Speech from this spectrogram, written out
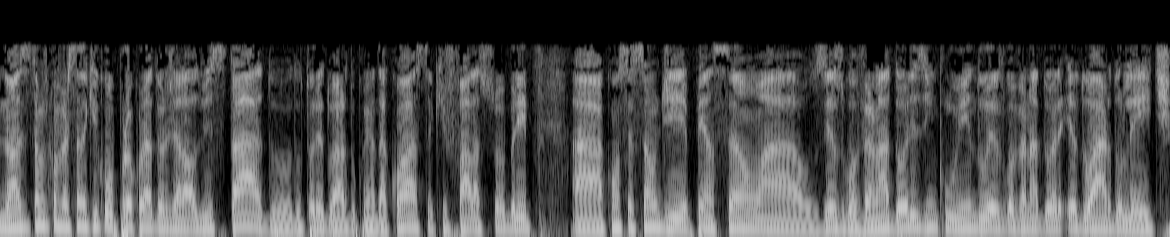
Nós estamos conversando aqui com o Procurador-Geral do Estado, doutor Eduardo Cunha da Costa, que fala sobre a concessão de pensão aos ex-governadores, incluindo o ex-governador Eduardo Leite.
